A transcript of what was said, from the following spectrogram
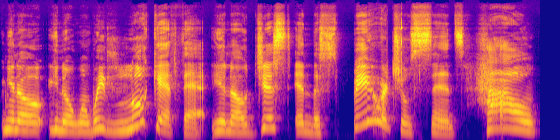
you know, you know when we look at that, you know, just in the spiritual sense, how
